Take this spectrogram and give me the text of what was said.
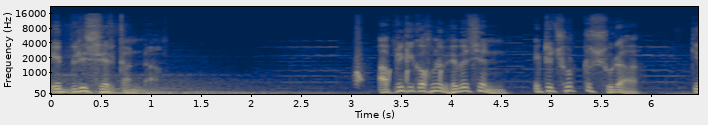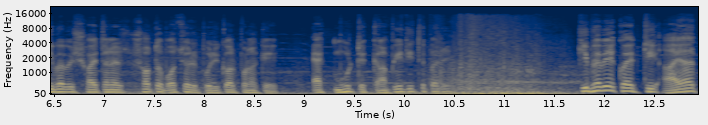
ইবলিসের কান্না। আপনি কি কখনো ভেবেছেন একটি ছোট্ট সুরা কীভাবে শয়তানের শত বছরের পরিকল্পনাকে এক মুহূর্তে কাঁপিয়ে দিতে পারে? কীভাবে কয়েকটি আয়াত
